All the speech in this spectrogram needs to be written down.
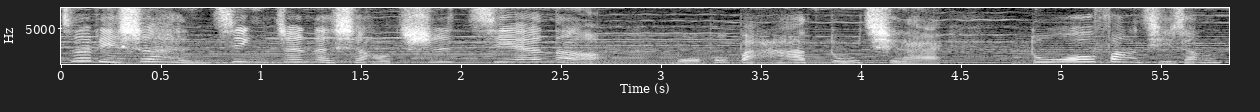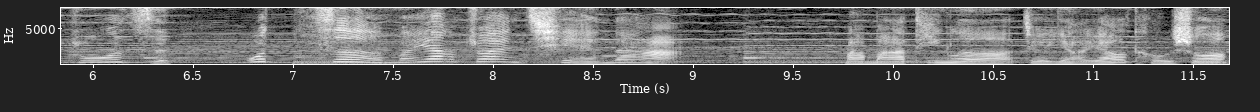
这里是很竞争的小吃街呢，我不把它堵起来，多放几张桌子，我怎么样赚钱呐？”妈妈听了就摇摇头说：“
